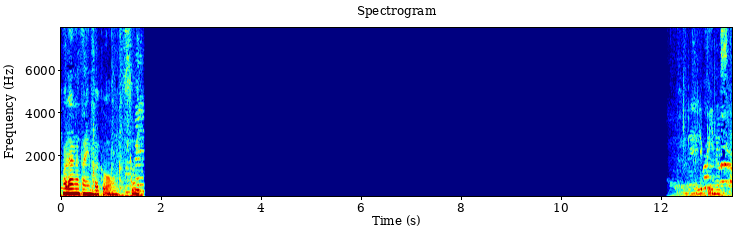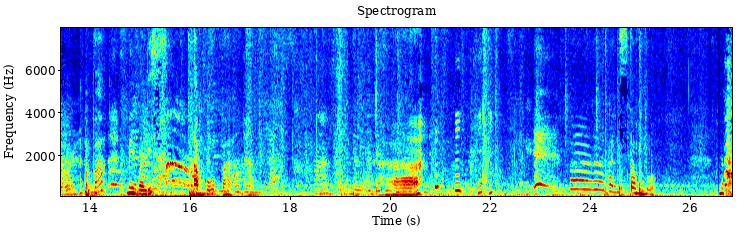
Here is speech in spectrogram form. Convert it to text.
wala na tayong bagoong. Sweet. Filipino store. Aba, may walis. Tambo pa. Ah. ah, walis tambo. Ano pa?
